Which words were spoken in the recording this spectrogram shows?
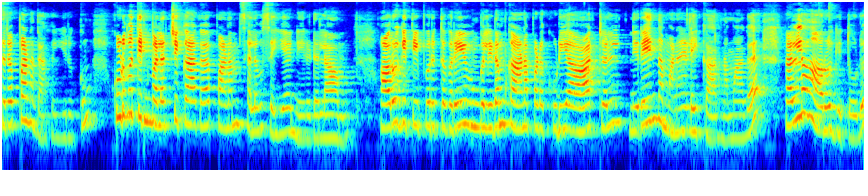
சிறப்பானதாக இருக்கும் இருக்கும். குடும்பத்தின் வளர்ச்சிக்காக பணம் செலவு செய்ய நேரிடலாம். ஆரோக்கியத்தை பொறுத்தவரை உங்களிடம் காணப்படக்கூடிய ஆற்றல் நிறைந்த மனநிலை காரணமாக நல்ல ஆரோக்கியத்தோடு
